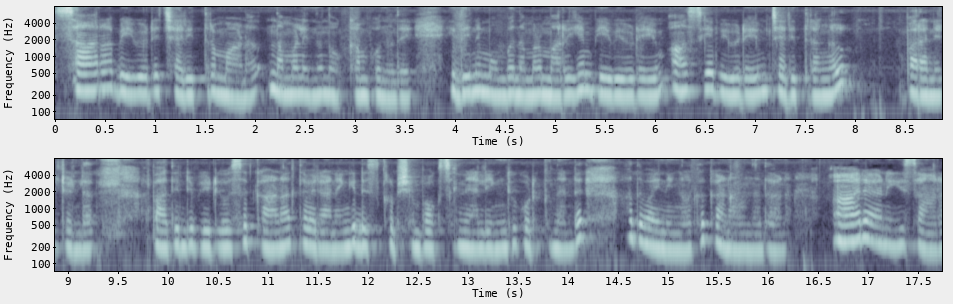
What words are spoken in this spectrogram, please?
സാറ ബീവിയുടെ ചരിത്രമാണ് നമ്മൾ ഇന്ന് നോക്കാൻ പോകുന്നത്. ഇതിനു മുമ്പ് നമ്മൾ മറിയം ബീവിയുടെയും ആസിയ ബീവിയുടെയും ചരിത്രങ്ങൾ പറഞ്ഞിട്ടുണ്ട്. അപ്പോൾ അതിന്റെ വീഡിയോസ് കാണാത്തവരാണെങ്കിൽ ഡിസ്ക്രിപ്ഷൻ ബോക്സിൽ ഞാൻ ലിങ്ക് കൊടുക്കുന്നുണ്ട്. അതുമായി നിങ്ങൾക്ക് കാണാവുന്നതാണ്. ആരാണ് ഈ സാറ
